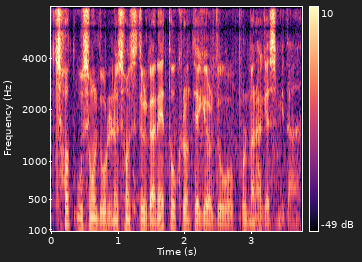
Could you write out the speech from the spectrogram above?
첫 우승을 노리는 선수들 간의 또 그런 대결도 볼만하겠습니다.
